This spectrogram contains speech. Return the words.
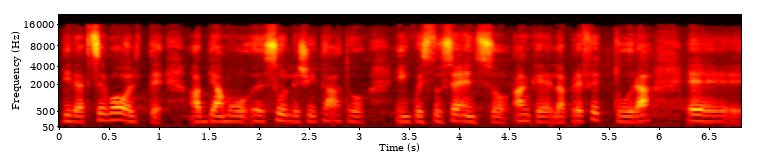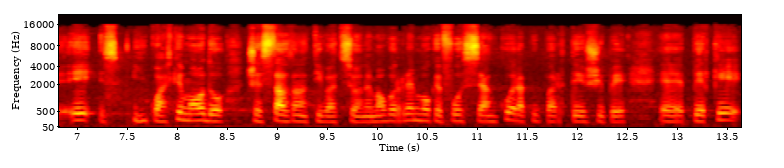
diverse volte, abbiamo eh, sollecitato in questo senso anche la prefettura eh, e in qualche modo c'è stata un'attivazione, ma vorremmo che fosse ancora più partecipe eh, perché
